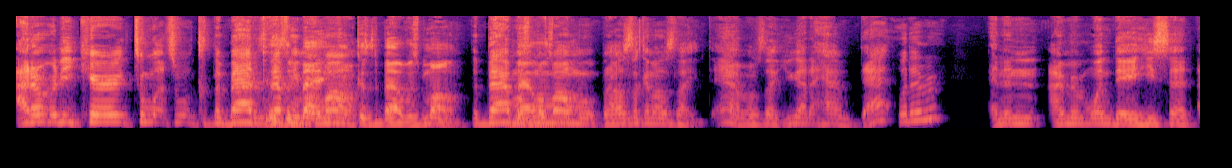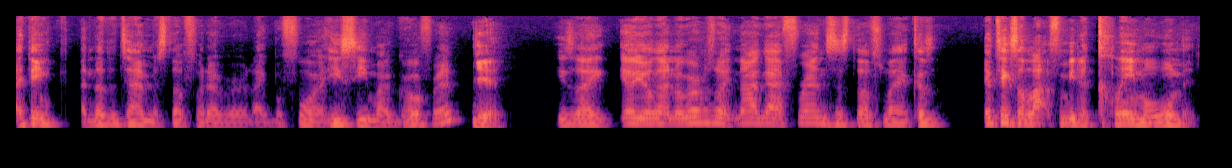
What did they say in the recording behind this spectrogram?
I don't really care too much because the bad is definitely bad, my mom. Because the bad was mom. The bad was my mom, but I was looking, I was like, damn, I was like, you gotta have that, whatever. And then I remember one day he said, I think another time and stuff, whatever, like before he see my girlfriend. Yeah. He's like, yo, you don't got no girlfriend? I was like, no, I got friends and stuff like, cause it takes a lot for me to claim a woman.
